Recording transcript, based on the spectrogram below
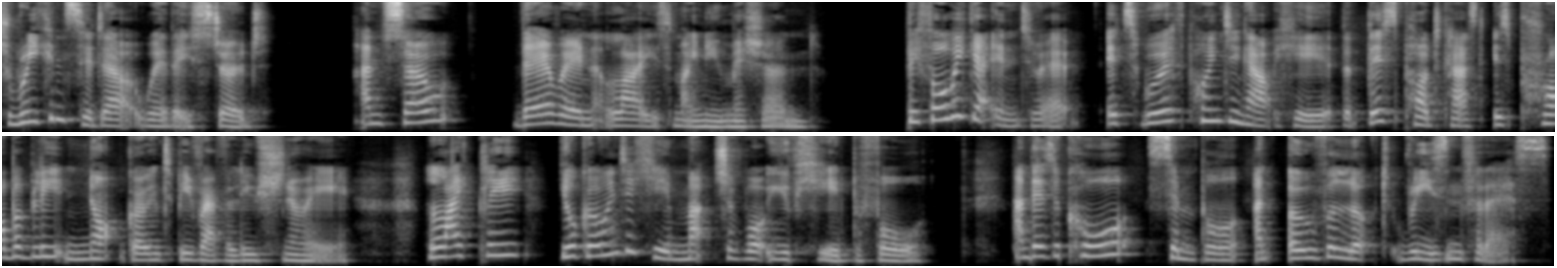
to reconsider where they stood. And so therein lies my new mission. Before we get into it, it's worth pointing out here that this podcast is probably not going to be revolutionary. Likely, you're going to hear much of what you've heard before. And there's a core, simple, and overlooked reason for this.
